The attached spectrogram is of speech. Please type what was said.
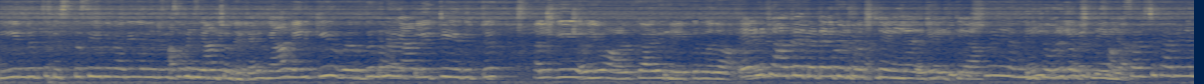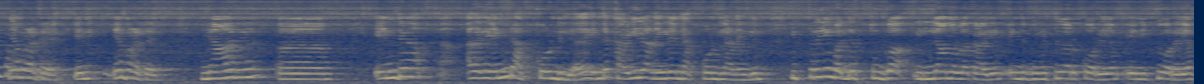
നീ എന്റെ അടുത്ത് ഡിസ്കസ് ചെയ്ത കാര്യം ഞാൻ ചോദിക്കാം ഞാൻ എനിക്ക് വെറുതെ മാനിപ്പുലേറ്റ് ചെയ്തിട്ട് അല്ലെങ്കിൽ അയ്യോ ആൾക്കാർ കേൾക്കുന്നതാ. എനിക്ക് ആ കേട്ടാൽ എനിക്ക് ഒരു പ്രശ്നമില്ല. എനിക്ക് ഒരു പ്രശ്നമില്ല. ഞാൻ പറയട്ടെ ഞാൻ പറയട്ടെ. ഞാൻ എന്റെ അതായത് എന്റെ അക്കൗണ്ടിൽ അതായത് അക്കൗണ്ടിലാണെങ്കിലും ഇത്രയും വലിയ തുക ഇല്ല എന്നുള്ള കാര്യം എന്റെ വീട്ടുകാർക്കും അറിയാം എനിക്കും അറിയാം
